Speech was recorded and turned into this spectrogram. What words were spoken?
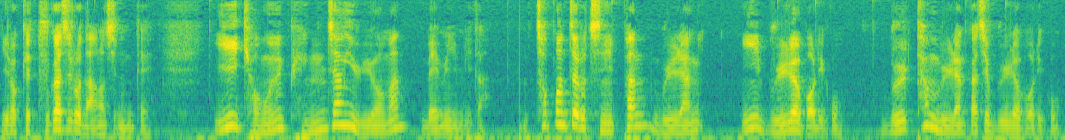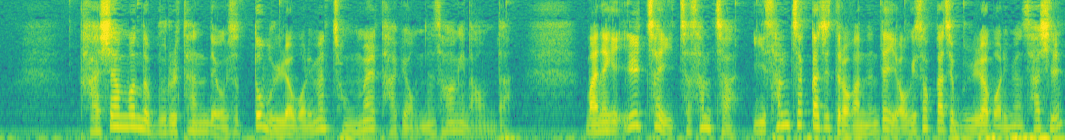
이렇게 두 가지로 나눠지는데 이 경우는 굉장히 위험한 매매입니다. 첫 번째로 진입한 물량이 물려버리고 물 탄 물량까지 물려버리고 다시 한 번 더 물을 타는데 여기서 또 물려버리면 정말 답이 없는 상황이 나온다. 만약에 1차, 2차, 3차 이 3차까지 들어갔는데 여기서까지 물려버리면 사실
